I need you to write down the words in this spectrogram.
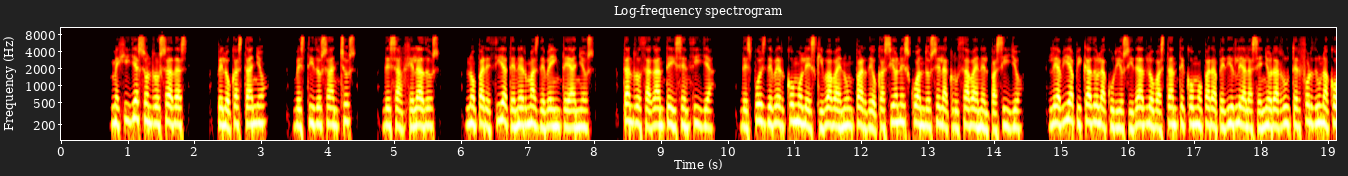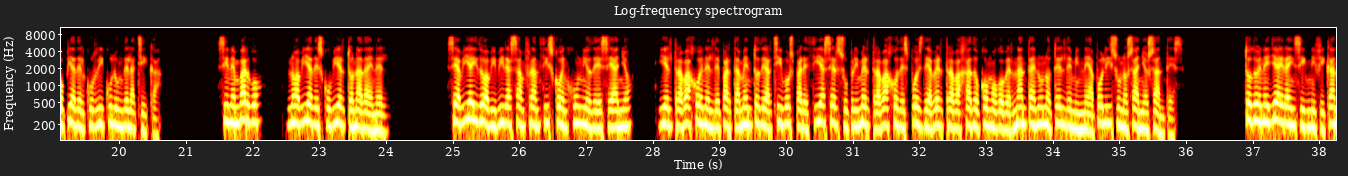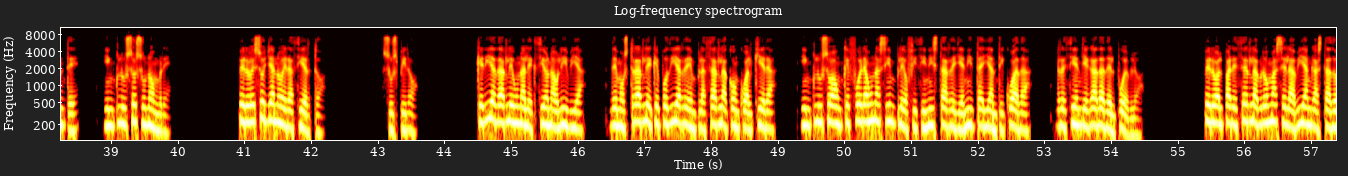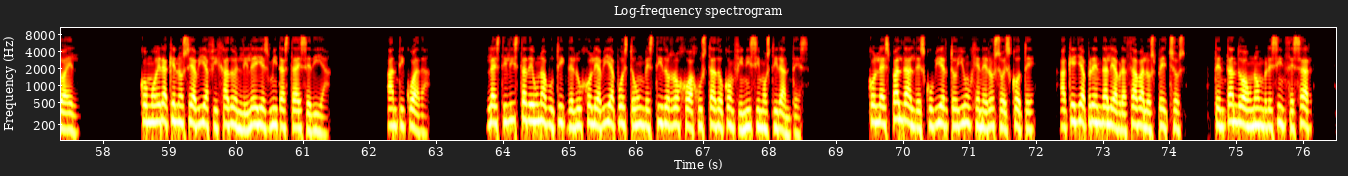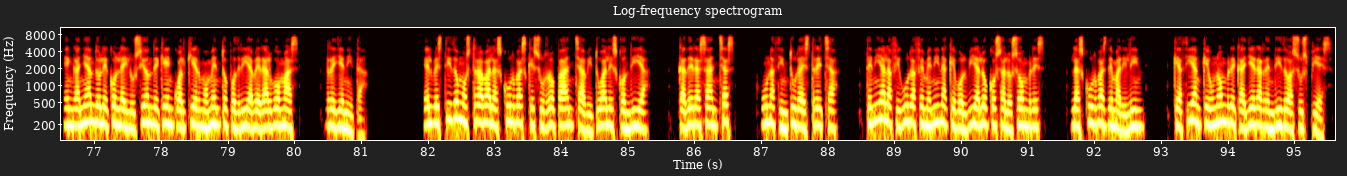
Mejillas sonrosadas, pelo castaño, vestidos anchos, desangelados, no parecía tener más de 20 años, tan rozagante y sencilla, después de ver cómo le esquivaba en un par de ocasiones cuando se la cruzaba en el pasillo, le había picado la curiosidad lo bastante como para pedirle a la señora Rutherford una copia del currículum de la chica. Sin embargo, no había descubierto nada en él. Se había ido a vivir a San Francisco en junio de ese año, y el trabajo en el departamento de archivos parecía ser su primer trabajo después de haber trabajado como gobernanta en un hotel de Minneapolis unos años antes. Todo en ella era insignificante, incluso su nombre. Pero eso ya no era cierto. Suspiró. Quería darle una lección a Olivia, demostrarle que podía reemplazarla con cualquiera, incluso aunque fuera una simple oficinista rellenita y anticuada, recién llegada del pueblo. Pero al parecer la broma se la habían gastado a él. ¿Cómo era que no se había fijado en Liley Smith hasta ese día? Anticuada. La estilista de una boutique de lujo le había puesto un vestido rojo ajustado con finísimos tirantes. Con la espalda al descubierto y un generoso escote, aquella prenda le abrazaba los pechos, tentando a un hombre sin cesar, engañándole con la ilusión de que en cualquier momento podría ver algo más, rellenita. El vestido mostraba las curvas que su ropa ancha habitual escondía, caderas anchas, una cintura estrecha, tenía la figura femenina que volvía locos a los hombres, las curvas de Marilyn, que hacían que un hombre cayera rendido a sus pies.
